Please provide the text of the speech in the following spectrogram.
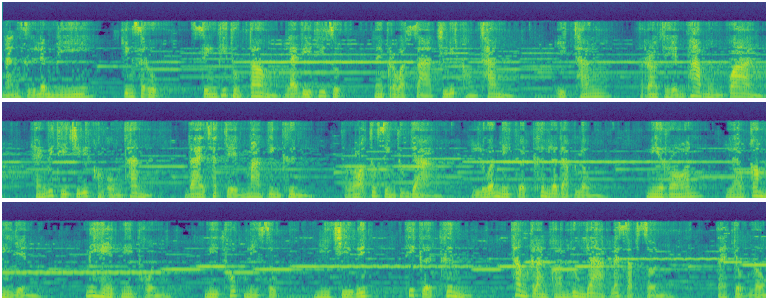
หนังสือเล่มนี้ จึงสรุปสิ่งที่ถูกต้องและดีที่สุดในประวัติศาสตร์ชีวิตของท่าน อีกทั้งเราจะเห็นภาพมุมกว้าง แห่งวิถีชีวิตขององค์ท่านได้ชัดเจนมากยิ่งขึ้น เพราะทุกสิ่งทุกอย่างล้วนมีเกิดขึ้นระดับลง มีร้อนแล้วก็มีเย็น มีเหตุมีผล มีทุกข์มีสุข มีชีวิตที่เกิดขึ้น ท่ามกลางความยุ่งยากและสับสน แต่จบลง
